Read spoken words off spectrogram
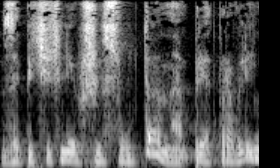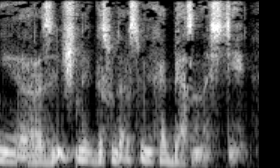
запечатлевшие султана при отправлении различных государственных обязанностей –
